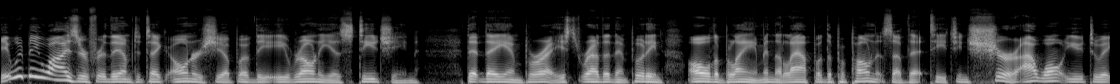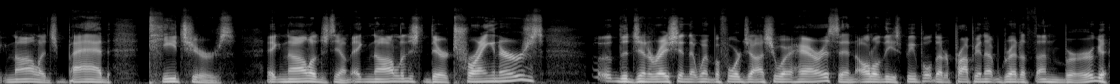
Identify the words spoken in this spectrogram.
it would be wiser for them to take ownership of the erroneous teaching that they embraced rather than putting all the blame in the lap of the proponents of that teaching. Sure, I want you to acknowledge bad teachers, acknowledge them, acknowledge their trainers the generation that went before Joshua Harris and all of these people that are propping up Greta Thunberg.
